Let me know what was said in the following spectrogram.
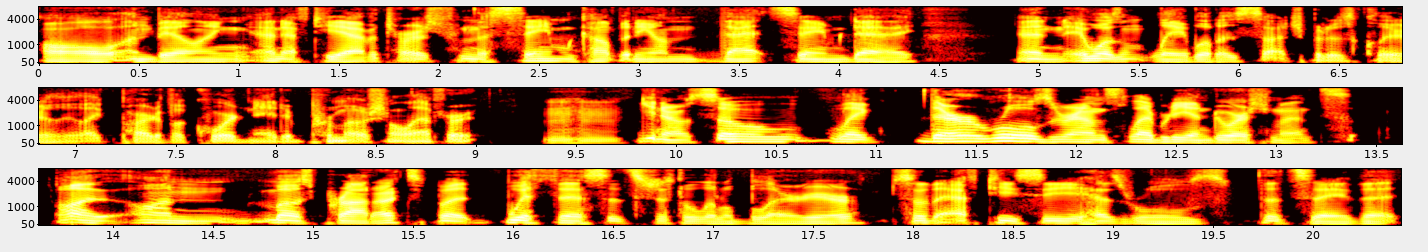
all unveiling NFT avatars from the same company on that same day. And it wasn't labeled as such, but it was clearly like part of a coordinated promotional effort. Mm-hmm. You know, so like there are rules around celebrity endorsements on, on most products, but with this, it's just a little blurrier. So the FTC has rules that say that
